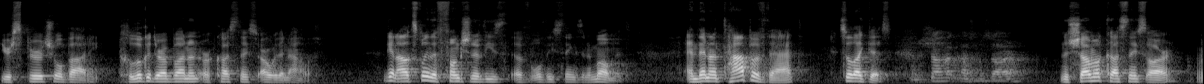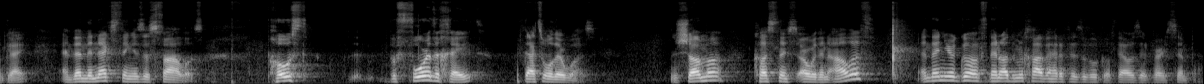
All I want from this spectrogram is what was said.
your spiritual body. Chalukah derabanan or kasnes are with an aleph. Again, I'll explain the function of these of all these things in a moment. And then on top of that, so like this. Neshama kasnes are. Neshama kasnes are. Okay. And then the next thing is as follows. Post before the chait, that's all there was. Neshama, kasnes are with an aleph, and then your guf. Then Adam and Chava had a physical guf. That was it. Very simple.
